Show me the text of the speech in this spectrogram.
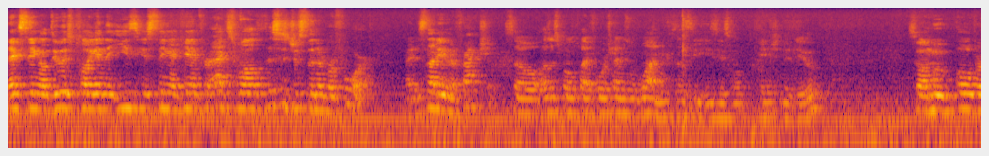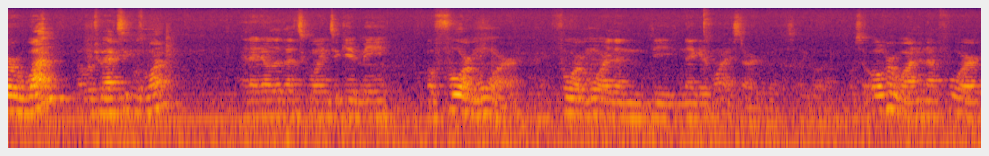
Next thing I'll do is plug in the easiest thing I can for x, well, this is just the number four, right, it's not even a fraction, so I'll just multiply four times one, because that's the easiest multiplication to do. So I'll move over one, over to x equals one, and I know that that's going to give me, oh, four more, four more than the negative one I started with, so. So over one and up four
